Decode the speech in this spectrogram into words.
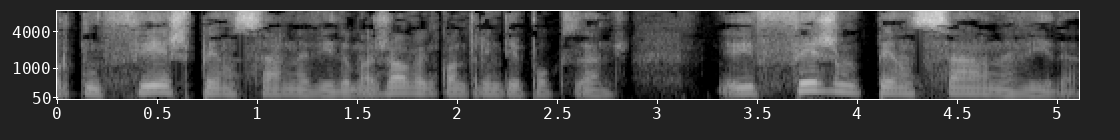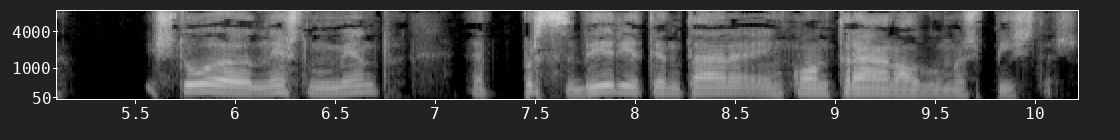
porque me fez pensar na vida. Uma jovem com 30 e poucos anos. E fez-me pensar na vida. Estou a, neste momento a perceber e a tentar encontrar algumas pistas.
